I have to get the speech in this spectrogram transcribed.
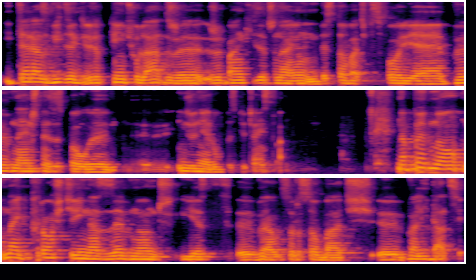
i teraz widzę gdzieś od 5 lat, że, że banki zaczynają inwestować w swoje wewnętrzne zespoły e, inżynierów bezpieczeństwa. Na pewno najprościej na zewnątrz jest e, wyoutsourcować walidację,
